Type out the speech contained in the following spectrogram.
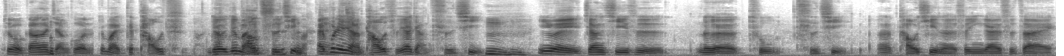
就我刚刚讲过的，就买个陶瓷嘛，就就买个瓷器嘛。哎，不能讲陶瓷，要讲瓷器。嗯嗯。因为江西是那个出瓷器，呃，陶器呢是应该是在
